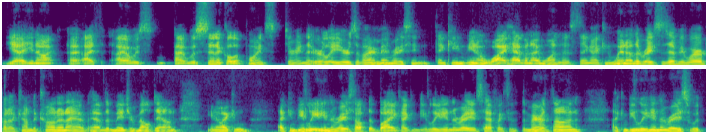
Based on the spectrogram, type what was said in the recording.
Yeah, you know, I, I, I always, I was cynical at points during the early years of Ironman racing, thinking, you know, why haven't I won this thing? I can win other races everywhere, but I come to Kona and I have, have the major meltdown. You know, I can, I can be leading the race off the bike. I can be leading the race halfway through the marathon. I can be leading the race with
